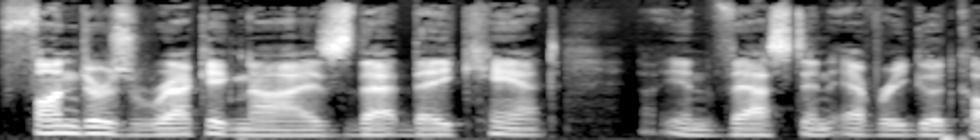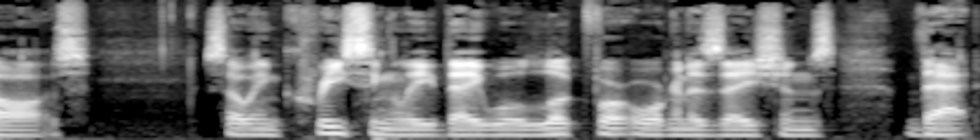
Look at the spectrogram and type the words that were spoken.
Funders recognize that they can't invest in every good cause so increasingly, they will look for organizations that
